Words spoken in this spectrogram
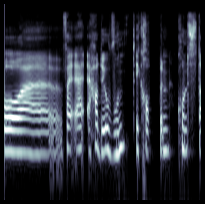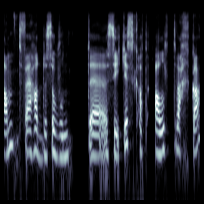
Og eh, For jeg, jeg hadde jo vondt i kroppen konstant, for jeg hadde så vondt eh, psykisk at alt verka.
